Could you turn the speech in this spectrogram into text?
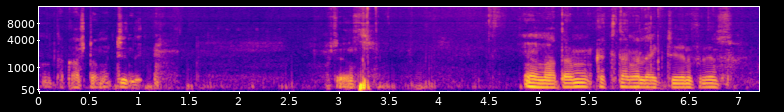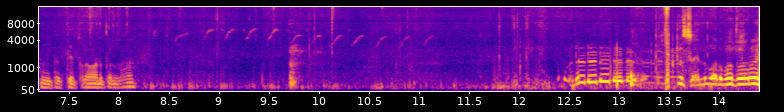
అంత కష్టం వచ్చింది ఫ్రెండ్స్ నేను మాత్రం ఖచ్చితంగా లైక్ చేయండి ఫ్రెండ్స్ ఇంత తిప్పలు పడుతున్నా సెల్ పడిపోతారు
